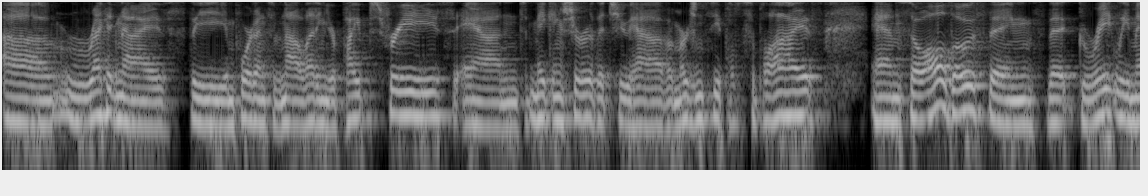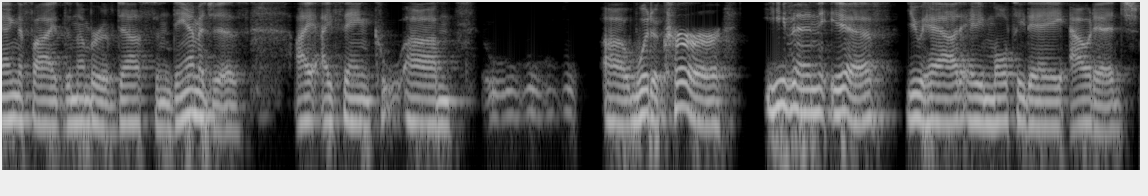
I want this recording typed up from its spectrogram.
uh, recognize the importance of not letting your pipes freeze and making sure that you have emergency supplies. And so all those things that greatly magnified the number of deaths and damages, I, I think um, uh, would occur even if you had a multi-day outage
